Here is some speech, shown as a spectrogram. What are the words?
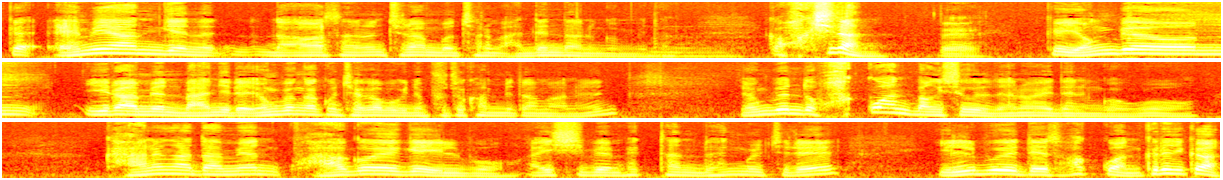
그러니까 애매한 게 나- 나와서는 지난번처럼 안 된다는 겁니다. 그러니까 확실한. 네. 그 영변이라면 만일에 영변 갖고는 제가 보기에는 부족합니다만은 영변도 확고한 방식으로 내놔야 되는 거고 가능하다면 과거의 일부 ICBM 핵탄두 핵물질의 일부에 대해서 확고한 그러니까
